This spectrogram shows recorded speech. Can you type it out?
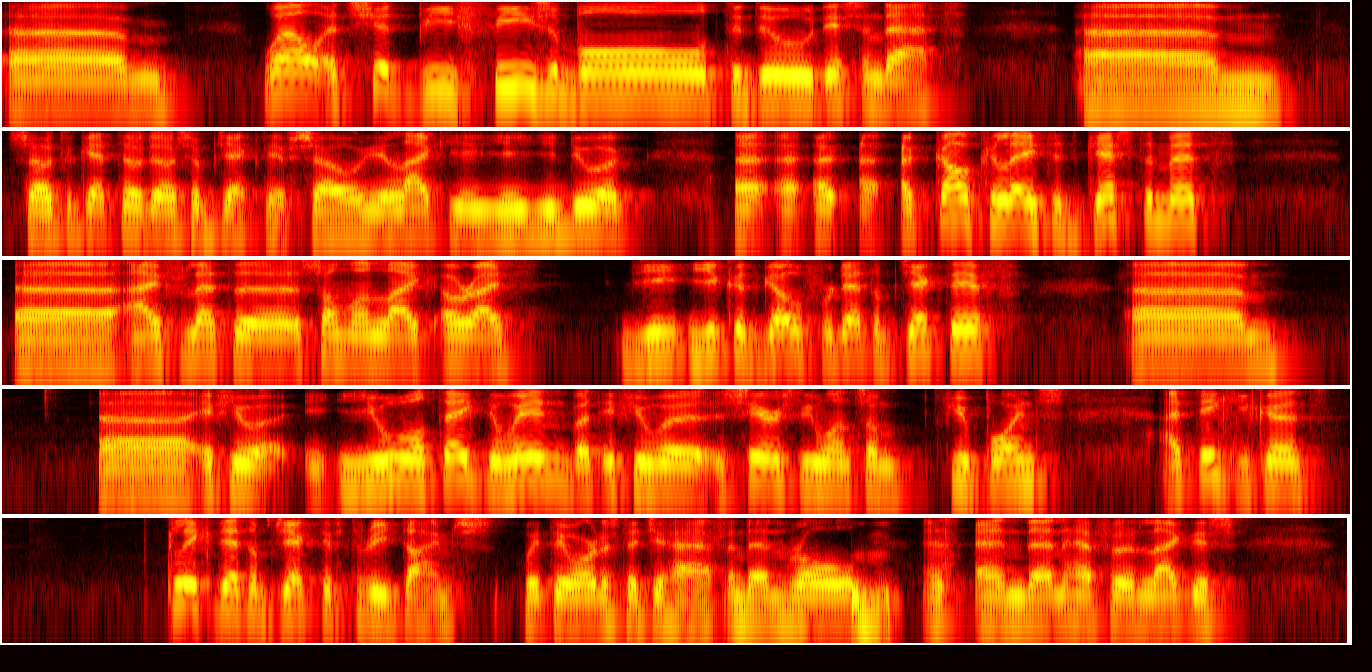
Um, well, it should be feasible to do this and that. Um, so to get to those objectives, so you like you you, you do a a, a, a- calculated guesstimate. Uh, I've let uh, someone like, all right, you you could go for that objective. Um, uh, if you you will take the win, but if you uh, seriously want some few points, I think you could click that objective three times with the orders that you have, and then roll, and, and then have a, like this,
